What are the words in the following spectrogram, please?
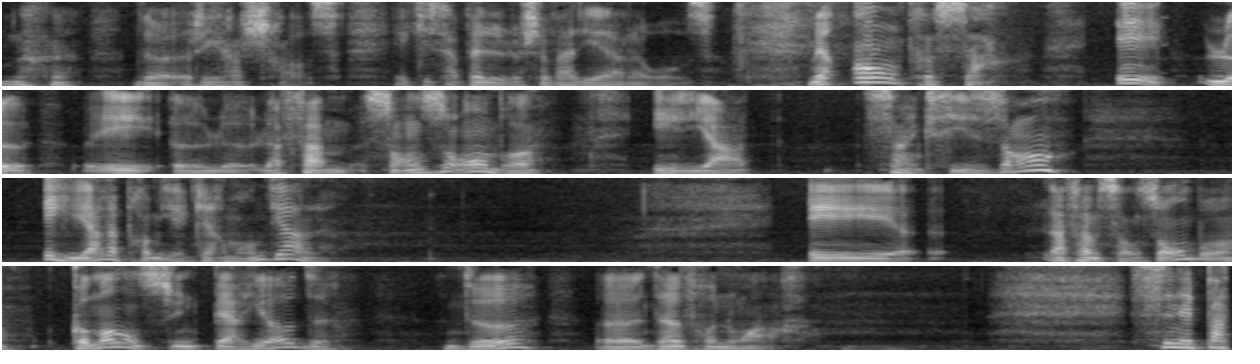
de Richard Strauss et qui s'appelle Le Chevalier à la rose. Mais entre ça et, le, et euh, la femme sans ombre, il y a 5-6 ans, il y a la Première Guerre mondiale. Et euh, La femme sans ombre commence une période de euh, d'œuvre noire. Ce n'est pas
